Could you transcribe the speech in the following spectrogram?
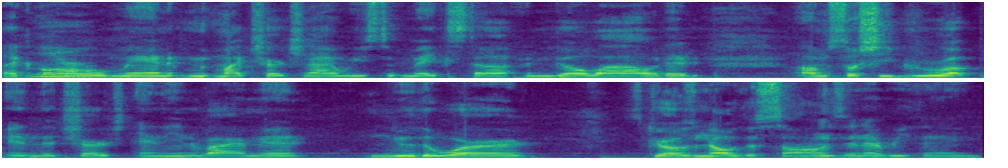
Like Yeah. oh man my church and i we used to make stuff and go out and um, so she grew up in the church in the environment knew the word These girls know the songs and everything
